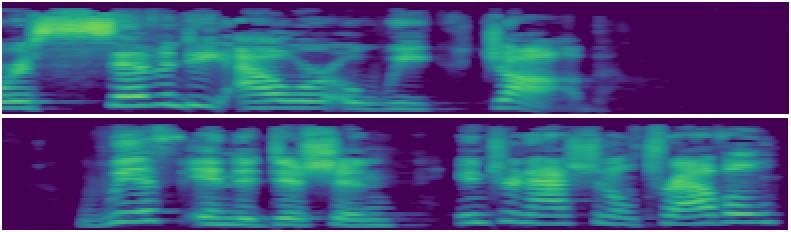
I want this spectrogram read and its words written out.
or a 70 hour a week job, with, in addition, international travel,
